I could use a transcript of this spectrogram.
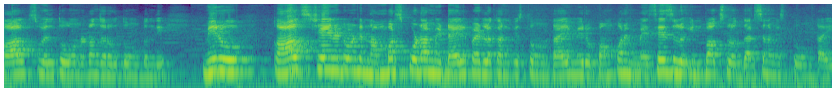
కాల్స్ వెళ్తూ ఉండడం జరుగుతూ ఉంటుంది. మీరు కాల్స్ చేయనటువంటి నంబర్స్ కూడా మీ డైల్ ప్యాడ్లో కనిపిస్తూ ఉంటాయి. మీరు పంపని మెసేజ్లు ఇన్బాక్స్లో దర్శనమిస్తూ ఉంటాయి.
